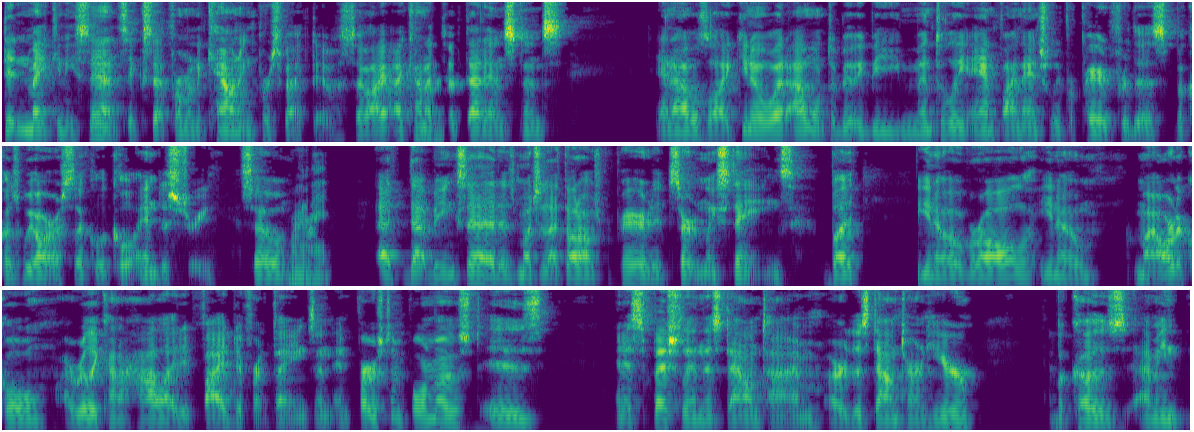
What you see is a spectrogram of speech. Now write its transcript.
didn't make any sense except from an accounting perspective. So I, I kind of mm-hmm. took that instance and I was like, you know what? I want to be, be, mentally and financially prepared for this because we are a cyclical industry. So, right. At, that being said, as much as I thought I was prepared, it certainly stings. But, you know, overall, you know, my article, I really kind of highlighted five different things. And, and first and foremost is, and especially in this downtime or this downturn here, because I mean,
